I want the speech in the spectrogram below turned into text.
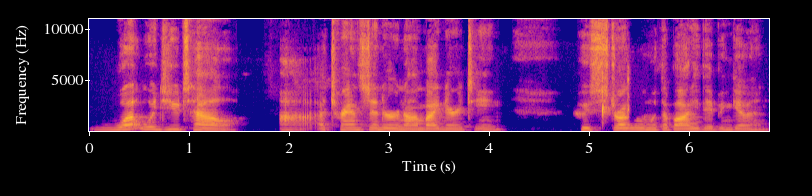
what would you tell uh, a transgender or non-binary teen who's struggling with the body they've been given?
